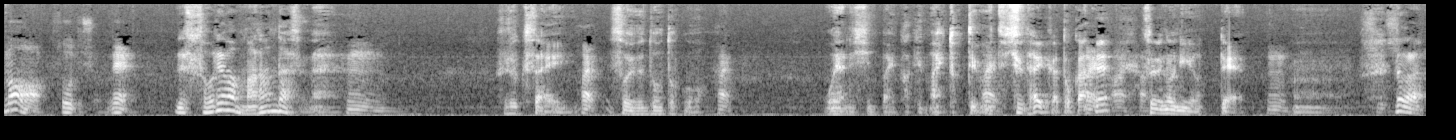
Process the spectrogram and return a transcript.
まあそうでしょうね。でそれは学んだですよね。うん。古臭い、はい。そういう道徳を。はい。親に心配かけまいとっていう、はい。主題歌とかね、はい。はい。はい。そういうのによって、だから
